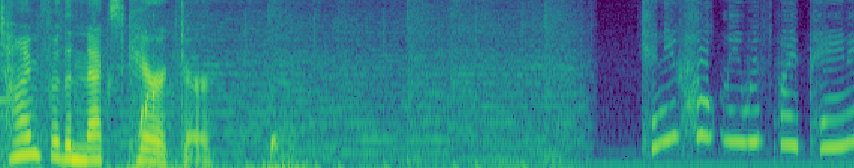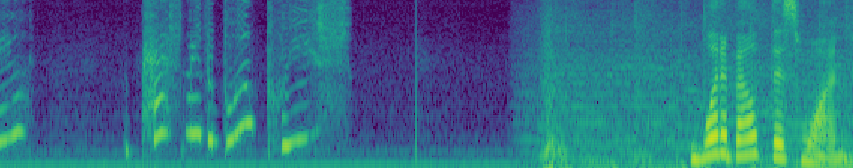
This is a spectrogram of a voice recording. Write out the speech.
Time for the next character. What about this one?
